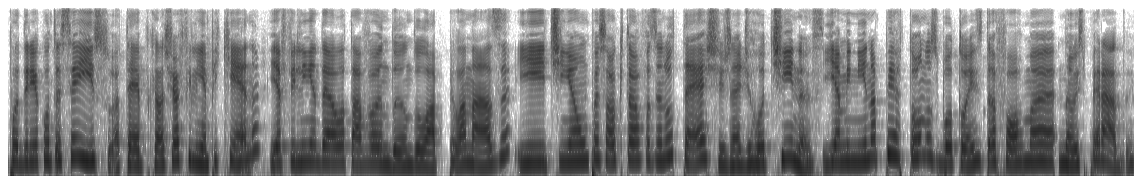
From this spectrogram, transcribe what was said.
poderia acontecer isso, até porque ela tinha uma filhinha pequena e a filhinha dela tava andando lá pela NASA e tinha um pessoal que tava fazendo testes, né, de rotinas. E a menina apertou nos botões da forma não esperada.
